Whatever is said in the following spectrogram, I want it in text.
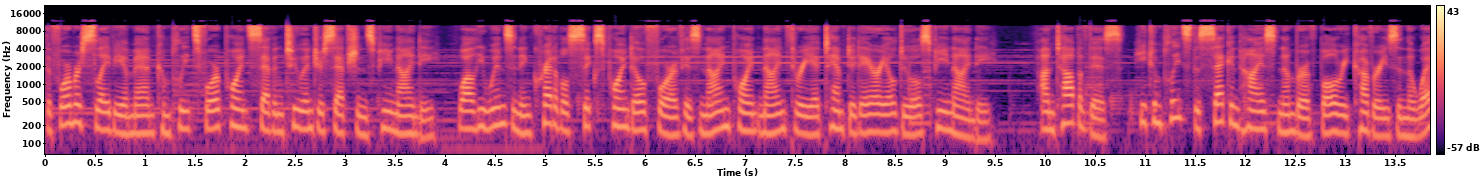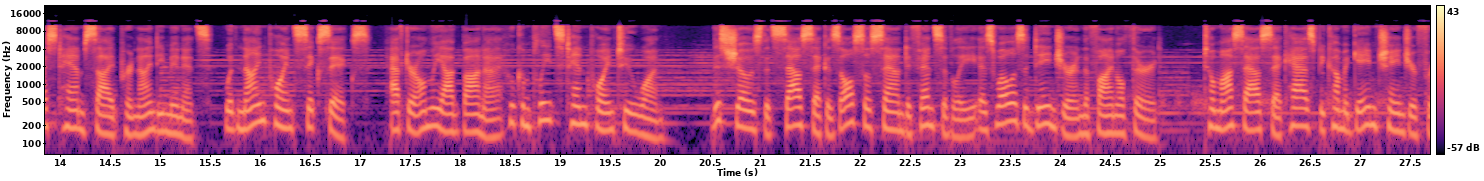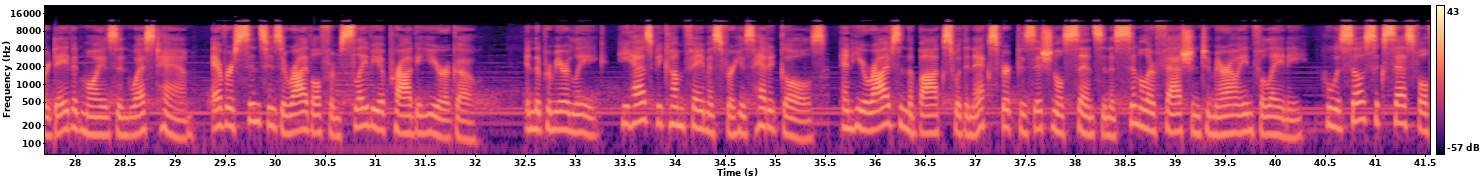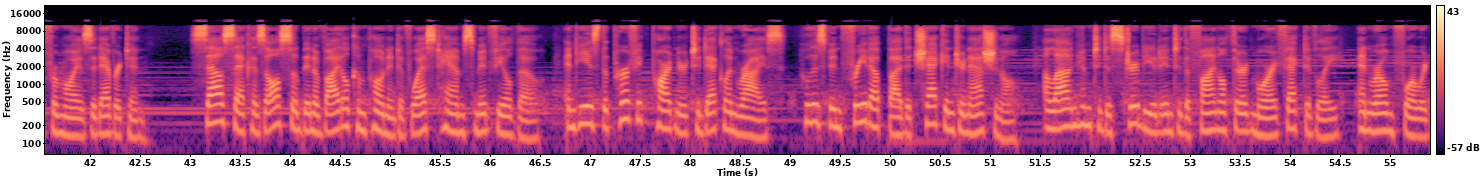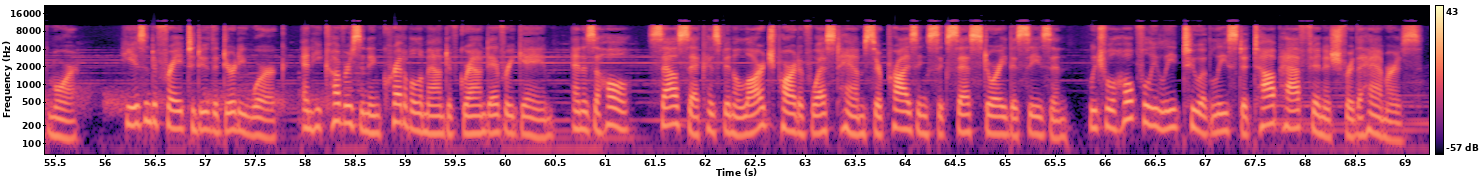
The former Slavia man completes 4.72 interceptions P90, while he wins an incredible 6.04 of his 9.93 attempted aerial duels P90. On top of this, he completes the second highest number of ball recoveries in the West Ham side per 90 minutes, with 9.66, after only Ogbonna, who completes 10.21. This shows that Soucek is also sound defensively as well as a danger in the final third. Tomas Soucek has become a game changer for David Moyes in West Ham ever since his arrival from Slavia Prague a year ago. In the Premier League, he has become famous for his headed goals, and he arrives in the box with an expert positional sense in a similar fashion to Marouane Fellaini, who was so successful for Moyes at Everton. Soucek has also been a vital component of West Ham's midfield though, and he is the perfect partner to Declan Rice, who has been freed up by the Czech international, allowing him to distribute into the final third more effectively and roam forward more. He isn't afraid to do the dirty work, and he covers an incredible amount of ground every game. And as a whole, Soucek has been a large part of West Ham's surprising success story this season, which will hopefully lead to at least a top half finish for the Hammers.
